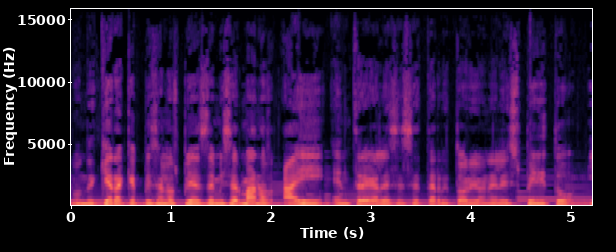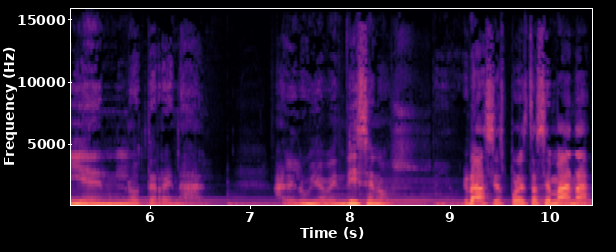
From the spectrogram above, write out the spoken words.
Donde quiera que pisen los pies de mis hermanos, ahí entrégales ese territorio en el espíritu y en lo terrenal. Aleluya, bendícenos, Señor. Gracias por esta semana.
